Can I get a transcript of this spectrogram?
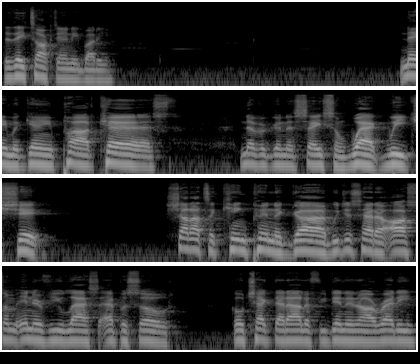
Did they talk to anybody? Name a game podcast. Never gonna say some whack weak shit. Shout out to Kingpin the God. We just had an awesome interview last episode. Go check that out if you didn't already.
